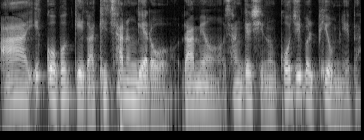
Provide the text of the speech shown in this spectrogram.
아 입고 벗기가 귀찮은 게로 라며 상길 씨는 고집을 피웁니다.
